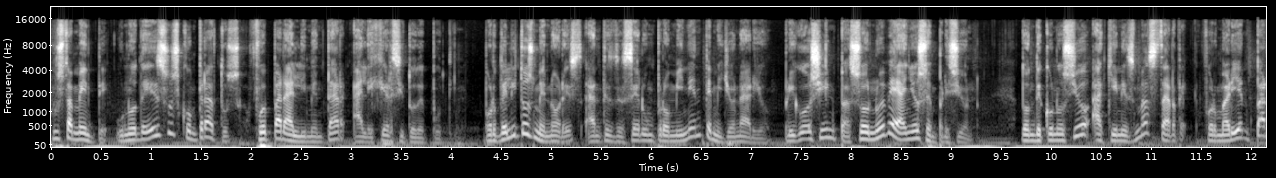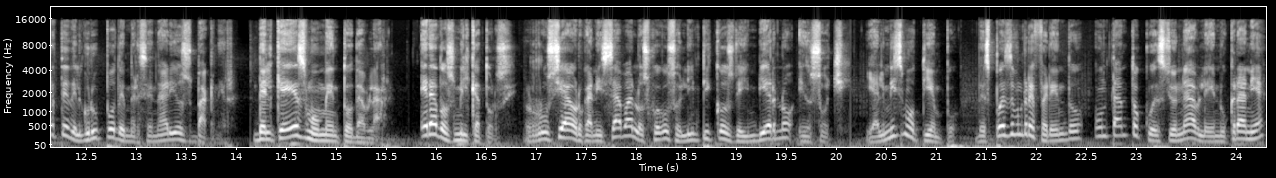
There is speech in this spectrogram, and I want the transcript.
Justamente, uno de esos contratos fue para alimentar al ejército de Putin. Por delitos menores, antes de ser un prominente millonario, Prigozhin pasó nueve años en prisión, donde conoció a quienes más tarde formarían parte del grupo de mercenarios Wagner, del que es momento de hablar. Era 2014. Rusia organizaba los Juegos Olímpicos de invierno en Sochi. Y al mismo tiempo, después de un referendo un tanto cuestionable en Ucrania,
